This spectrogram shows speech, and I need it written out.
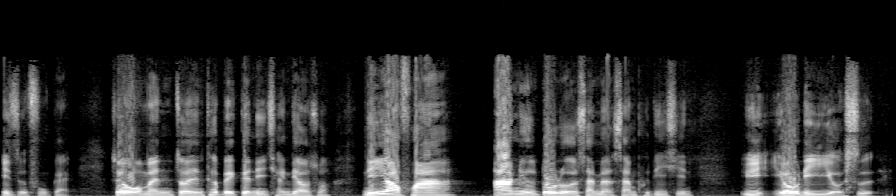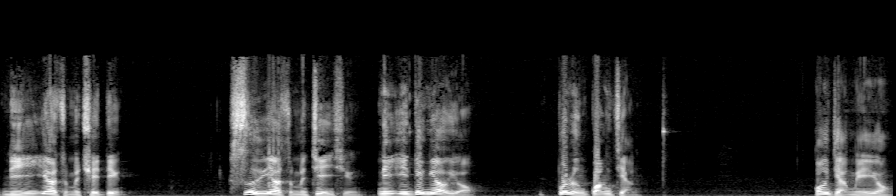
一直覆盖。所以我们昨天特别跟你强调说，你要发阿耨多罗三藐三菩提心，与有理有事，你要怎么确定？事要怎么进行？你一定要有，不能光讲，光讲没用。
